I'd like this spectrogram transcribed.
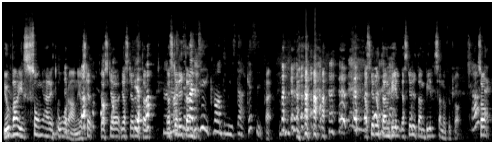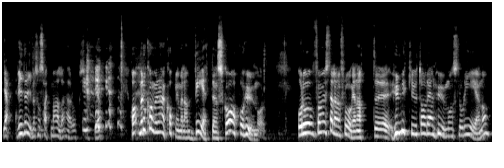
Jo, varje säsong är ett år, Ann. Jag ska, jag ska, jag ska rita, jag ska rita en, Matematik var inte min starka sida. Nej. Jag ska rita en bild, jag ska rita en bild sen och förklara. Så, ja, vi driver som sagt med alla här också. Ja. Ja, men då kommer den här kopplingen mellan vetenskap och humor. Och då får jag ställa den frågan att eh, hur mycket utav den humorn slår igenom?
